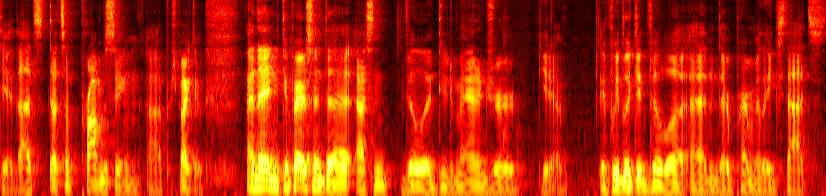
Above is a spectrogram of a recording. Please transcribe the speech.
yeah that's that's a promising uh, perspective. And then comparison to Aston Villa due to manager you know if we look at Villa and their Premier League stats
